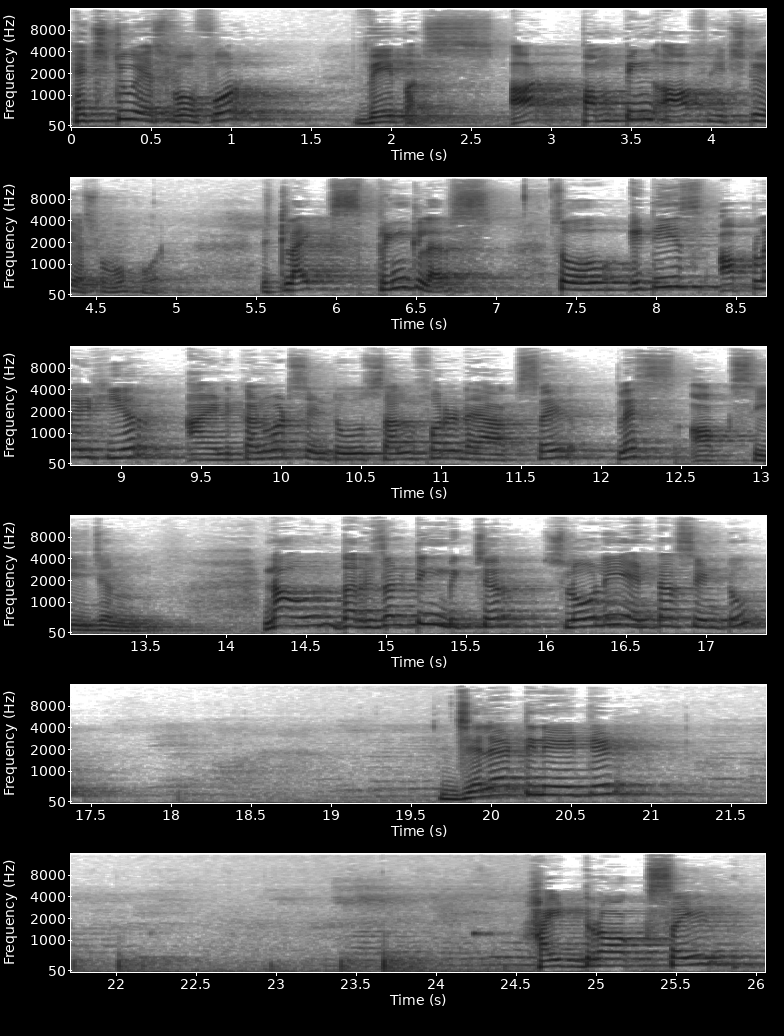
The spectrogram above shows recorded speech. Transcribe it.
H2SO4 vapors or pumping of H2SO4 it's like sprinklers. So it is applied here and converts into sulfur dioxide plus oxygen now the resulting mixture slowly enters into gelatinated hydroxide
